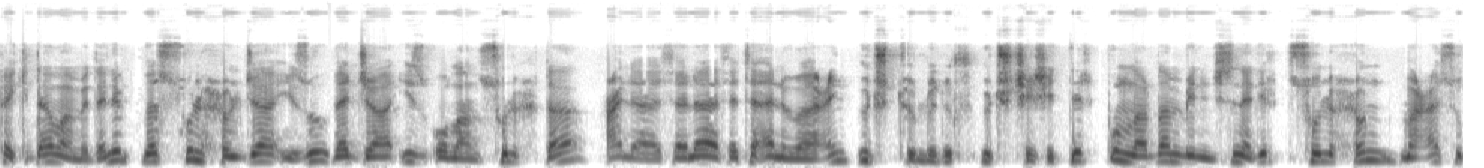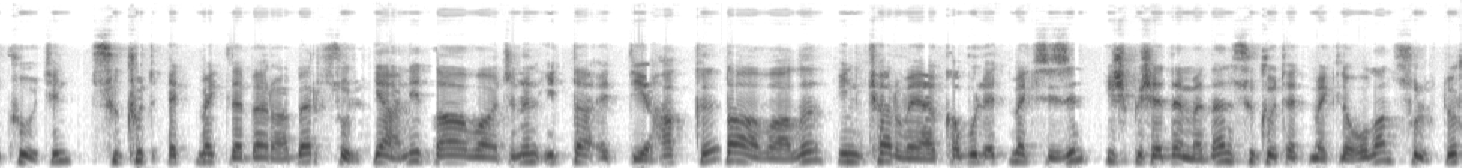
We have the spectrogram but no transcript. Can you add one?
Peki devam edelim. Ve sulhul caizu ve caiz olan sulh da ala selâfete enva'in üç türlüdür. Üç çeşittir. Bunlardan birincisi nedir? Sulhun ma'a sukutin sükut etmekle beraber sulh. Yani davacının iddia ettiği hakkı davalı inkar veya kabul etmeksizin hiçbir şey demeden sükut etmekle olan sulhtur.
